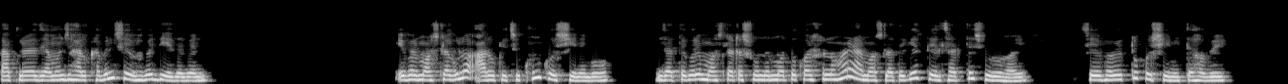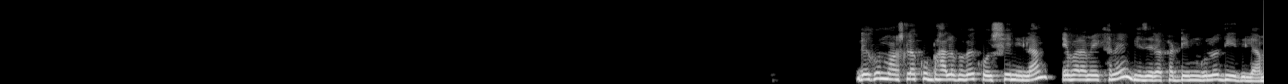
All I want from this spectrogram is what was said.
তো আপনারা যেমন ঝাল খাবেন, সেভাবে দিয়ে দেবেন। এবার মশলাগুলো আরও কিছুক্ষণ কষিয়ে নেব, যাতে করে মশলাটা সুন্দর মতো কষানো হয় আর মশলা থেকে তেল ছাড়তে শুরু হয়। সেইভাবে একটু কষিয়ে নিতে হবে। দেখুন, মশলা খুব ভালোভাবে কষিয়ে নিলাম। এবার আমি এখানে ভেজে রাখা ডিমগুলো দিয়ে দিলাম।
